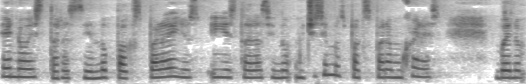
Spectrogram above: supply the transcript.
en no estar haciendo packs para ellos y estar haciendo muchísimos packs para mujeres. Bueno,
